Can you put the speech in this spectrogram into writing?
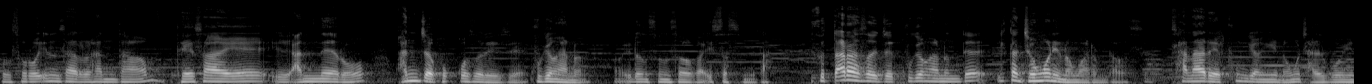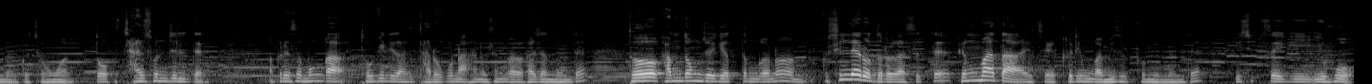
그 서로 인사를 한 다음 대사의 안내로 관저 곳곳을 이제 구경하는 이런 순서가 있었습니다. 그 따라서 이제 구경하는데 일단 정원이 너무 아름다웠어요. 산 아래 풍경이 너무 잘 보이는 그 정원, 또 잘 손질된. 아, 그래서 뭔가 독일이라서 다르구나 하는 생각을 가졌는데 더 감동적이었던 거는 그 실내로 들어갔을 때 벽마다 이제 그림과 미술품이 있는데 20세기 이후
